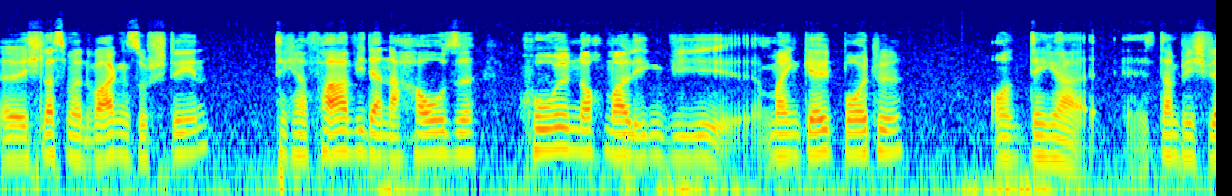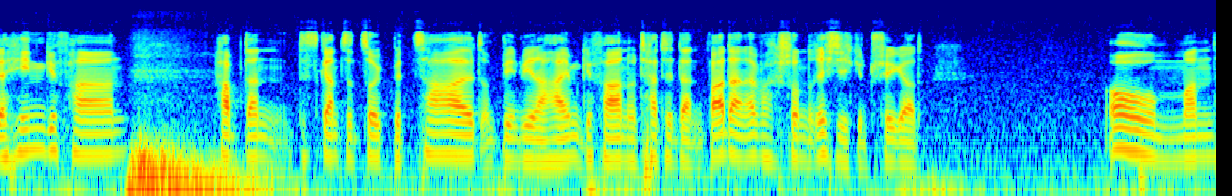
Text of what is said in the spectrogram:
äh, ich lasse meinen Wagen so stehen. Digga, fahr wieder nach Hause, hol noch mal irgendwie meinen Geldbeutel. Und Digga, dann bin ich wieder hingefahren, hab dann das ganze Zeug bezahlt und bin wieder heimgefahren und hatte dann, war dann einfach schon richtig getriggert. Oh Mann.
